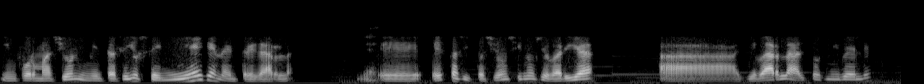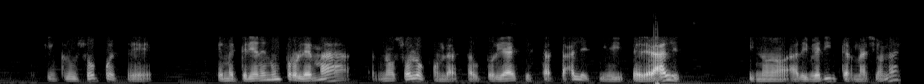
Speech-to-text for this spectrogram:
información y mientras ellos se nieguen a entregarla, eh, esta situación sí nos llevaría a llevarla a altos niveles, que incluso pues se meterían en un problema no solo con las autoridades estatales y federales, sino a nivel internacional.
